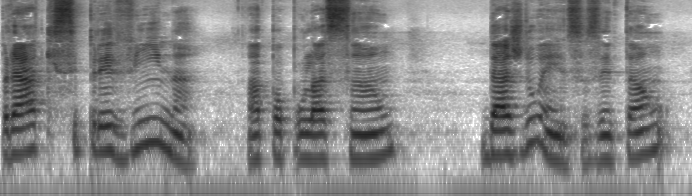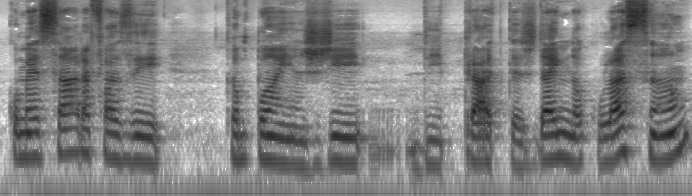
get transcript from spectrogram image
para que se previna a população das doenças. Então, começar a fazer campanhas de, de práticas da inoculação,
